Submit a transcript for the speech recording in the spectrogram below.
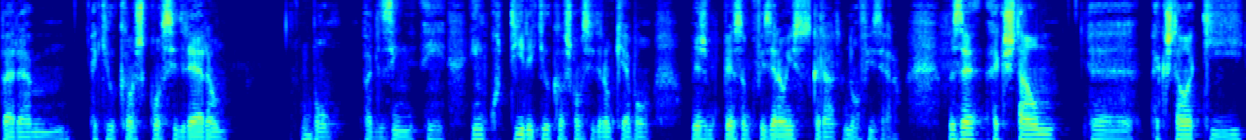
para hum, aquilo que eles consideram bom, para lhes in- in- incutir aquilo que eles consideram que é bom. Mesmo que pensam que fizeram isso, se calhar não fizeram. Mas a, a questão, eh, a questão aqui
